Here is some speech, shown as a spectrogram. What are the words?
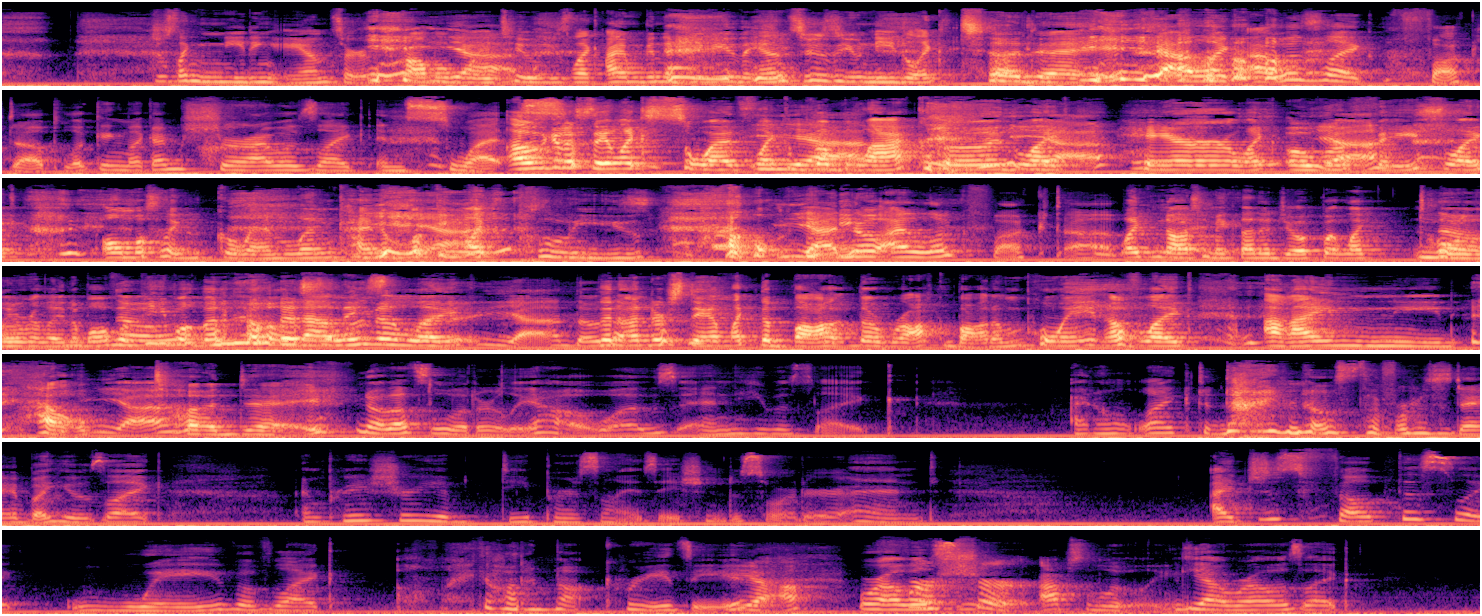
Just like needing answers, probably Yeah. too. He's like, I'm gonna give you the answers you need like today. yeah, like I was like fucked up looking like I'm sure I was like in sweat. I was gonna say like sweats, like Yeah. the black hood, like Yeah. hair, like over face, like almost like gremlin kind of looking. Like, please help me. Yeah, no, I look fucked up. like not to make that a joke, but like totally No, relatable for people that no, are listening that was that like yeah, that understand like the bo- the rock bottom point of like I need help Yeah. today. No, that's literally how it was. And he was like, I don't like to diagnose the first day, but he was like, I'm pretty sure you have depersonalization disorder. And I just felt this like wave of like, oh my god, I'm not crazy. Yeah, Where I was for sure, absolutely. Yeah, where I was like,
